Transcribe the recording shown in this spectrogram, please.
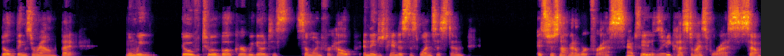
build things around. But when we go to a book or we go to someone for help and they just hand us this one system, it's just not going to work for us. Absolutely. It needs to be customized for us. So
